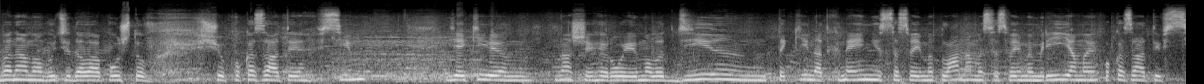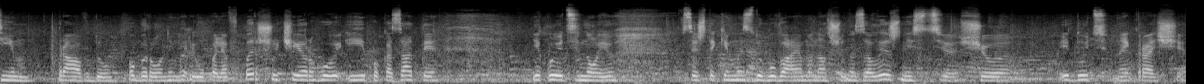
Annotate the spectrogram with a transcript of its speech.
вона, мабуть, дала поштовх, щоб показати всім, які наші герої молоді, такі натхненні зі своїми планами, зі своїми мріями, показати всім правду оборони Маріуполя в першу чергу і показати, якою ціною все ж таки ми здобуваємо нашу незалежність, що йдуть найкраще.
